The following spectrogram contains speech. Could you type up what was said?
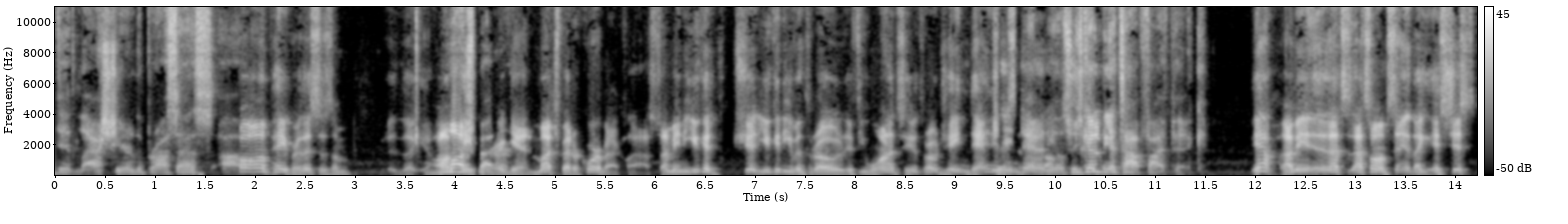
did last year in the process. Um, well, on paper, this is a like, on paper better. again, much better quarterback class. I mean, you could shit, you could even throw if you wanted to throw Jayden Daniels. Jayden Daniels, who's going to be a top five pick. Yeah, I mean, that's that's what I'm saying. Like, it's just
